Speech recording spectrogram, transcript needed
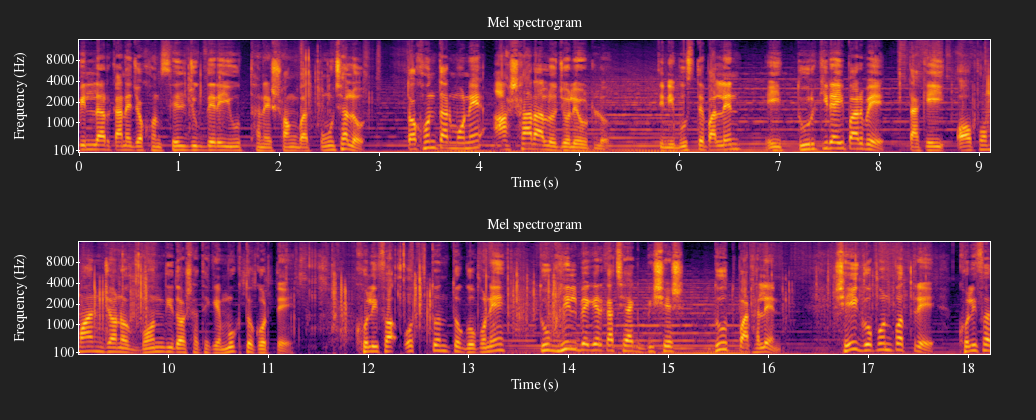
বিল্লার কানে যখন সেলযুগদের এই উত্থানের সংবাদ পৌঁছালো, তখন তার মনে আশার আলো জ্বলে উঠল। তিনি বুঝতে পারলেন, এই তুর্কিরাই পারবে তাকে এই অপমানজনক বন্দি দশা থেকে মুক্ত করতে। খলিফা অত্যন্ত গোপনে তুঘরিল বেগের কাছে এক বিশেষ দূত পাঠালেন। সেই গোপন পত্রে খলিফা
